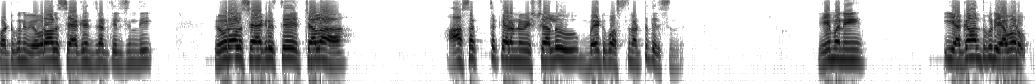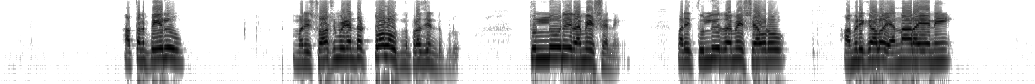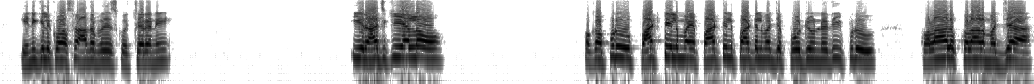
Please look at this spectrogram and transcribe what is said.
పట్టుకుని వివరాలు సేకరించినట్టు తెలిసింది. వివరాలు సేకరిస్తే చాలా ఆసక్తికరమైన విషయాలు బయటకు వస్తున్నట్టు తెలిసింది. ఏమని? ఈ అగాంతకుడు ఎవరు? అతని పేరు మరి సోషల్ మీడియా అంతా ట్రోల్ అవుతుంది ప్రజెంట్ ఇప్పుడు. తుల్లూరి రమేష్ అని. మరి తుల్లూరి రమేష్ ఎవరు? అమెరికాలో ఎన్ఆర్ఐ అని. ఎన్నికల కోసం ఆంధ్రప్రదేశ్కి వచ్చారని. ఈ రాజకీయాల్లో ఒకప్పుడు పార్టీల మ- పార్టీల పార్టీల మధ్య పోటీ ఉండేది. ఇప్పుడు కులాల కులాల మధ్య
